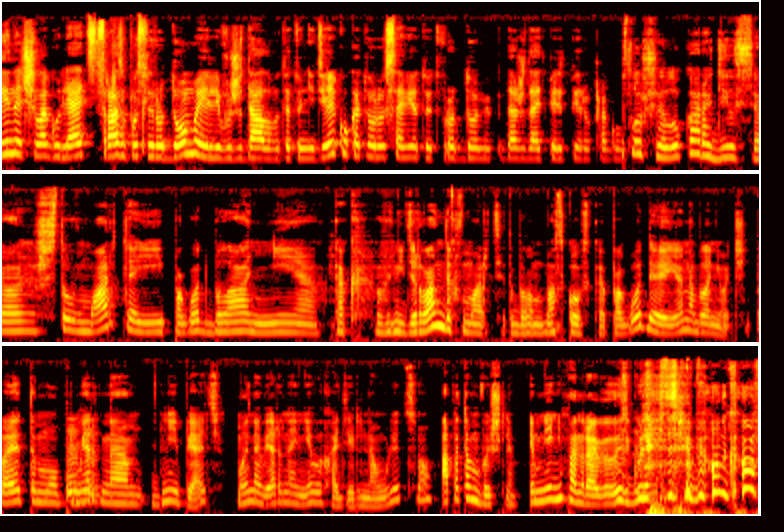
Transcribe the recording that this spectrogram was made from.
Ты начала гулять сразу после роддома или выжидала вот эту недельку, которую советуют в роддоме подождать перед первой прогулкой? Слушай, Лука родился 6 марта, и погода была не как в Нидерландах в марте, это была московская погода, и она была не очень. Поэтому примерно угу. дней пять мы, наверное, не выходили на улицу, а потом вышли. И мне не понравилось гулять с ребенком.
